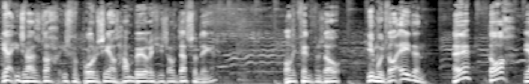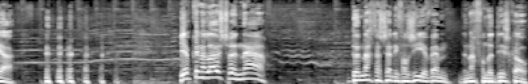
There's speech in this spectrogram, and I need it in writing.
ja, iets waar ze toch iets van produceren als hamburgertjes of dat soort dingen. Want ik vind me zo... Je moet wel eten. Hè? Toch? Ja. Je hebt kunnen luisteren naar de nachtuitzending van ZFM. De nacht van de disco.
